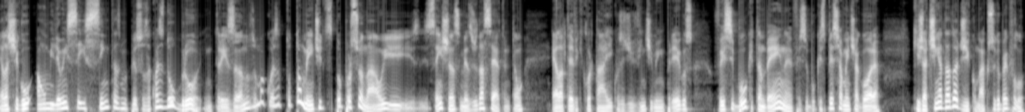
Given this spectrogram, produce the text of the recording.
ela chegou a um milhão e seiscentas mil pessoas, ela quase dobrou em três anos, uma coisa totalmente desproporcional e, sem chance mesmo de dar certo. Então, ela teve que cortar aí coisa de 20 mil empregos. Facebook também, né? Facebook especialmente agora, que já tinha dado a dica, o Mark Zuckerberg falou,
